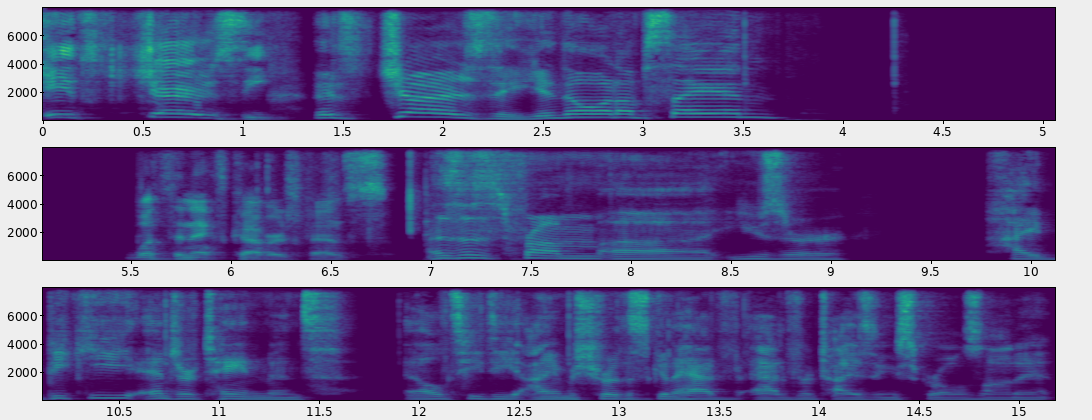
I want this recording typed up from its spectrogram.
It's Jersey. It's Jersey. You know what I'm saying? What's the next cover, Spence? This is from uh user Hibiki Entertainment LTD. I am sure this is going to have advertising scrolls on it.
